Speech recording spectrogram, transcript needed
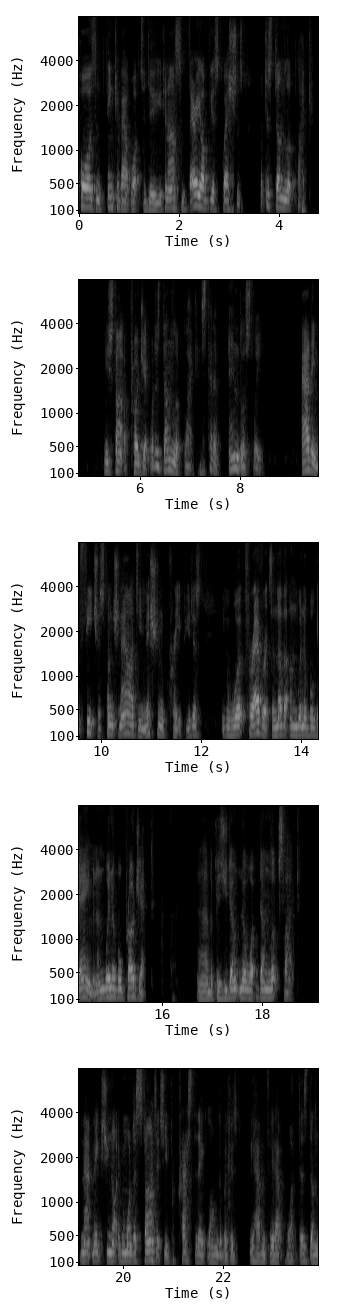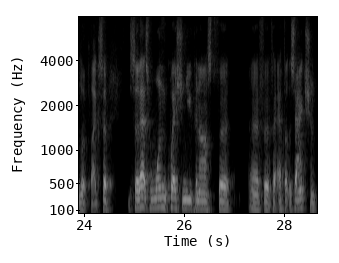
pause and think about what to do. You can ask some very obvious questions. What does done look like? When you start a project, what does done look like? Instead of endlessly adding features, functionality, mission creep, you just you can work forever. It's another unwinnable game, an unwinnable project. Uh, because you don't know what done looks like. And that makes you not even want to start it. So you procrastinate longer because you haven't figured out what does done look like. So, so that's one question you can ask for, uh, for, for effortless action.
